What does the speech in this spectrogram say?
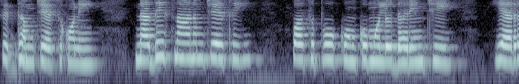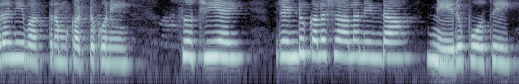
సిద్ధం చేసుకొని నది స్నానం చేసి పసుపు కుంకుమలు ధరించి ఎర్రని వస్త్రం కట్టుకుని శుచి అయి రెండు కలశాల నిండా నీరు పోసి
